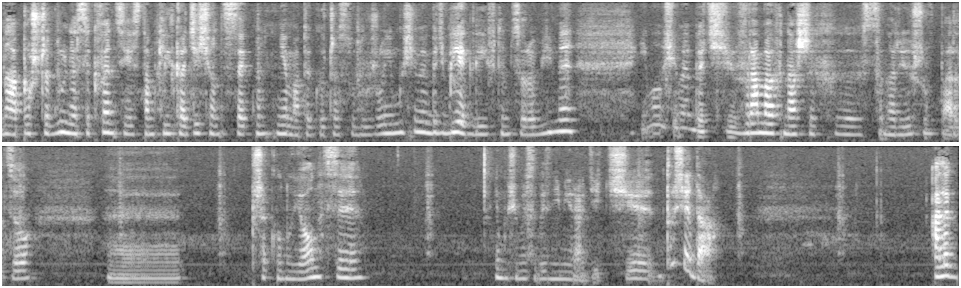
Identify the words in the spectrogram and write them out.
na poszczególne sekwencje jest tam kilkadziesiąt sekund, nie ma tego czasu dużo i musimy być biegli w tym, co robimy i musimy być w ramach naszych e, scenariuszów bardzo e, przekonujący i musimy sobie z nimi radzić. To się da. Ale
